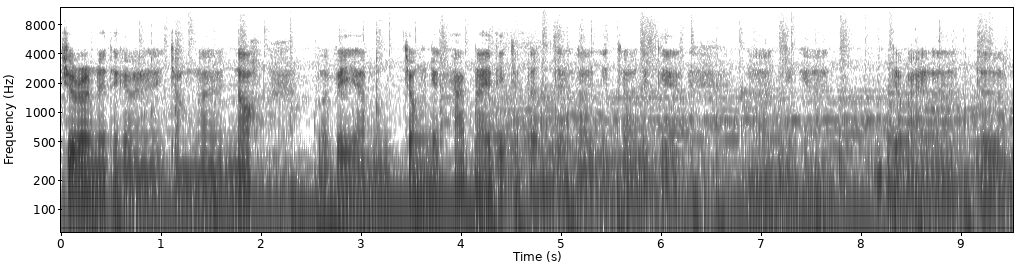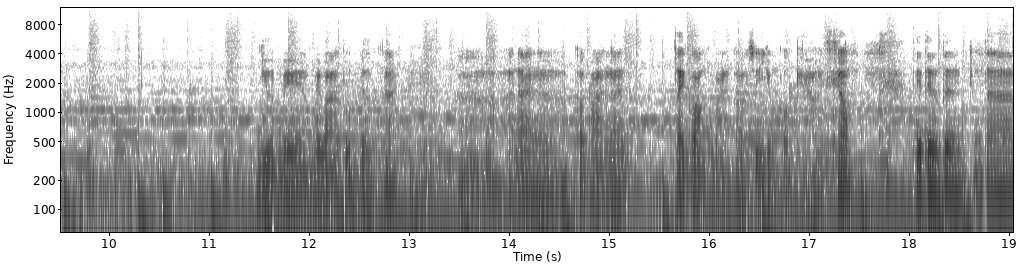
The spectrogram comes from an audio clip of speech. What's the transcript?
children này thì các bạn chọn là no. Bởi vì um, trong những app này thì chúng ta sẽ là dành cho những cái uh, những cái các bạn là từ dưới 13 tuổi được ha. Uh, ở đây là có phải là tài khoản của bạn có sử dụng quảng cáo hay không? Thì tương tự chúng ta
